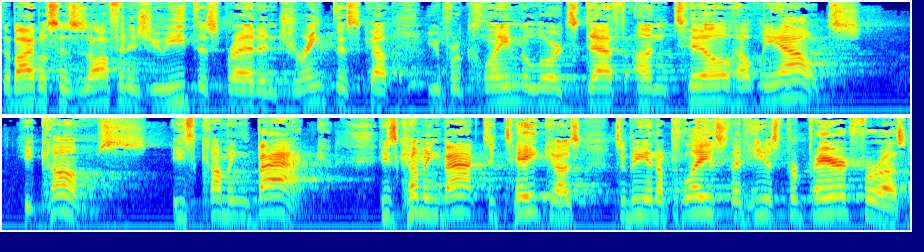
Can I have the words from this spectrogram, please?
the Bible says, as often as you eat this bread and drink this cup, you proclaim the Lord's death until, help me out, He comes. He's coming back. He's coming back to take us to be in a place that He has prepared for us.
